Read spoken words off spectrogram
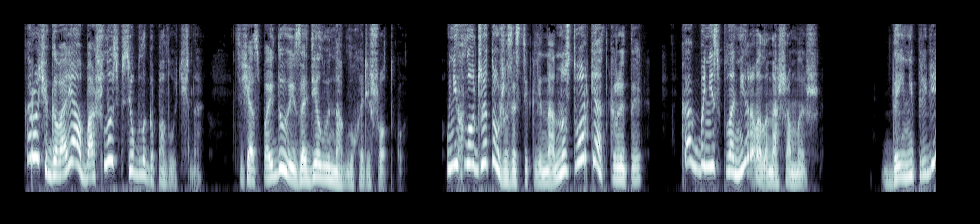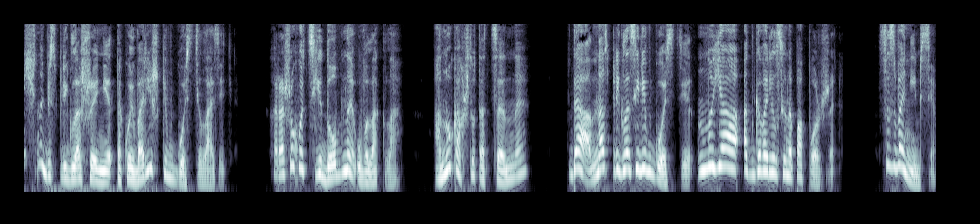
Короче говоря, обошлось все благополучно. Сейчас пойду и заделаю наглухо решетку. У них лоджия тоже застеклена, но створки открыты. Как бы ни спланировала наша мышь. Да и неприлично без приглашения такой воришки в гости лазить. Хорошо хоть съедобное уволокла. А ну как что-то ценное. Да, нас пригласили в гости, но я отговорился на попозже. Созвонимся,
